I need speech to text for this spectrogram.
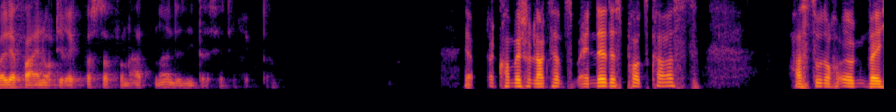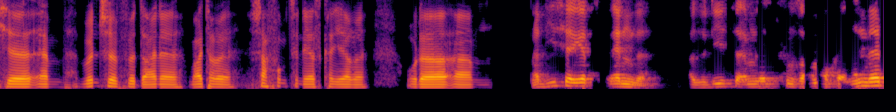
weil der Verein auch direkt was davon hat, ne? Der sieht das ja direkt dann. Ja, dann kommen wir schon langsam zum Ende des Podcasts. Hast du noch irgendwelche ähm, Wünsche für deine weitere Schachfunktionärskarriere oder ähm, Na, die ist ja jetzt zu Ende. Also die ist ja im letzten Sommer beendet.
